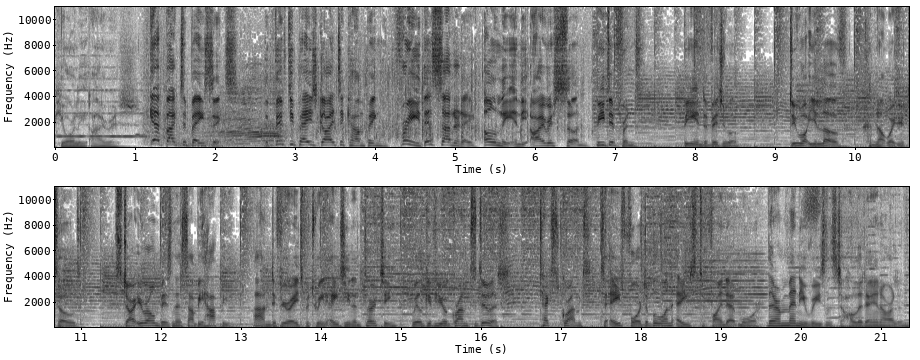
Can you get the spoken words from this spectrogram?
Purely Irish. Get back to basics. The 50 page guide to camping, free this Saturday, only in the Irish Sun. Be different. Be individual. Do what you love and not what you're told. Start your own business and be happy. And if you're aged between 18 and 30, we'll give you a grant to do it. Text grant to 84118 to find out more. There are many reasons to holiday in Ireland.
